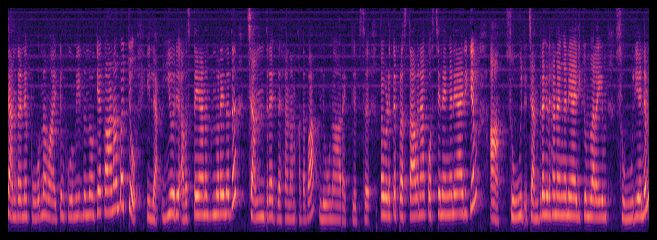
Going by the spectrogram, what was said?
ചന്ദ്രനെ പൂർണമായിട്ടും ഭൂമിയിൽ നിന്ന് നോക്കിയാൽ കാണാൻ പറ്റുമോ ഇല്ല ഈ ഒരു അവസ്ഥയാണെന്ന് പറയുന്നത് ചന്ദ്രഗ്രഹണം അഥവാ ലൂണാർ എക്ലിപ്സ് അപ്പോൾ ഇവിടുത്തെ പ്രസ്താവന ക്വസ്റ്റ്യൻ എങ്ങനെയായിരിക്കും? ആ സൂര്യ ചന്ദ്രഗ്രഹണം എങ്ങനെയായിരിക്കും പറയും. സൂര്യനും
